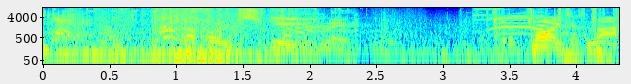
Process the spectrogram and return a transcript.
again. Oh, excuse me. The point is mine.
